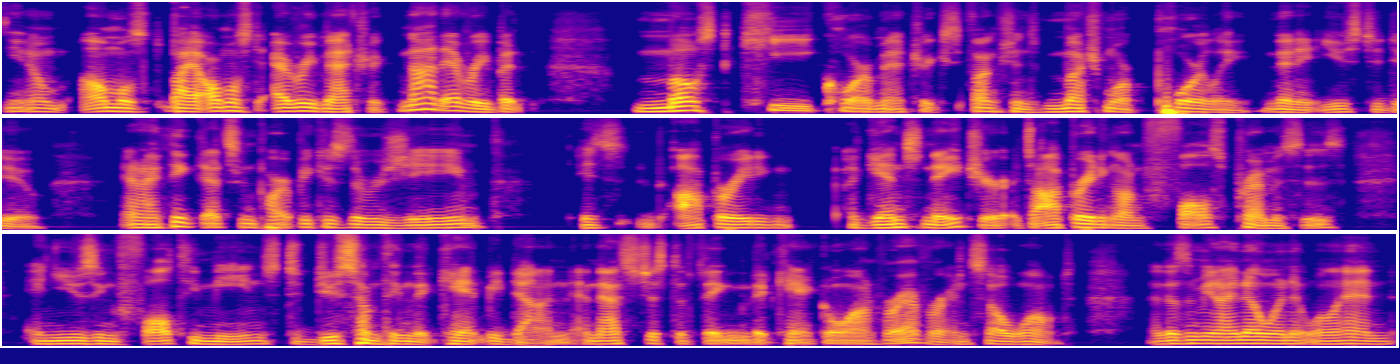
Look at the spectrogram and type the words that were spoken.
you know, almost by almost every metric, not every, but most key core metrics functions much more poorly than it used to do. And I think that's in part because the regime is operating against nature. It's operating on false premises and using faulty means to do something that can't be done. And that's just a thing that can't go on forever and so won't. It doesn't mean I know when it will end.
